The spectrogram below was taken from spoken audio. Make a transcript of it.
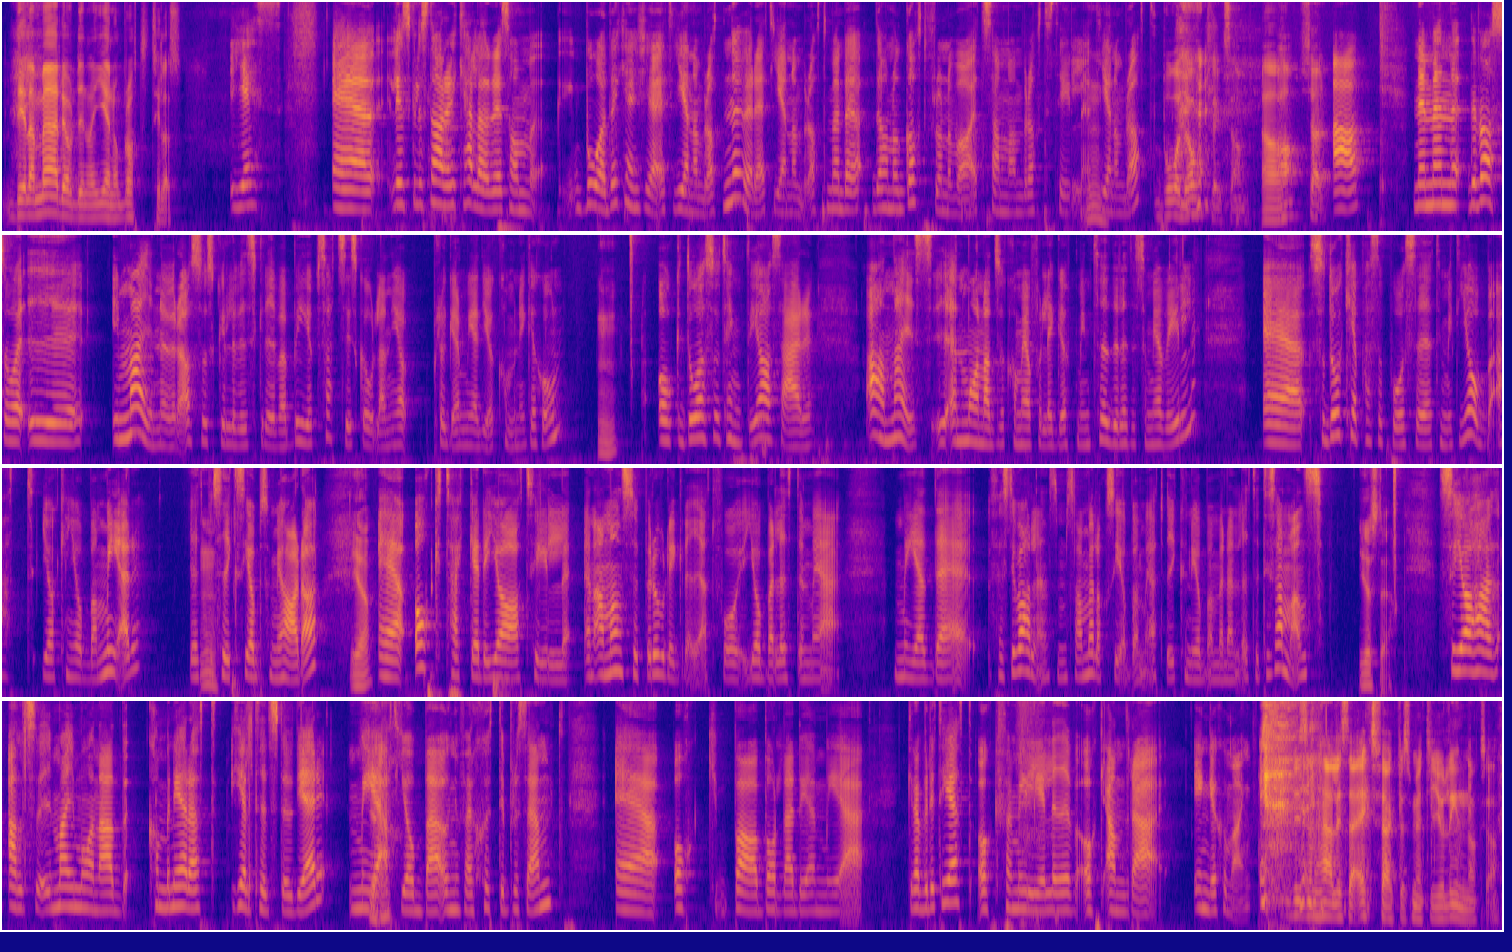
dela med dig av dina genombrott till oss? Yes. Eh, jag skulle snarare kalla det som både kanske ett genombrott, nu är det ett genombrott, men det, det har nog gått från att vara ett sammanbrott till ett genombrott. Både och liksom. Ja. ja kör. Ja. Nej men det var så i, i maj nu då, så skulle vi skriva B-uppsats i skolan. Jag pluggar medie och kommunikation. Mm. Och då så tänkte jag så här, ah nice, i en månad så kommer jag få lägga upp min tid lite som jag vill. Eh, så då kan jag passa på att säga till mitt jobb att jag kan jobba mer i ett butiksjobb som jag har då. Ja. Eh, och tackade jag till en annan superrolig grej, att få jobba lite med, med eh, festivalen som Samuel också jobbar med, att vi kunde jobba med den lite tillsammans. Just det. Så jag har alltså i maj månad kombinerat heltidsstudier med Ja. att jobba ungefär 70% eh, och bara bolla det med graviditet och familjeliv och andra engagemang. Det finns en härlig X-Factor som heter Jolin också.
